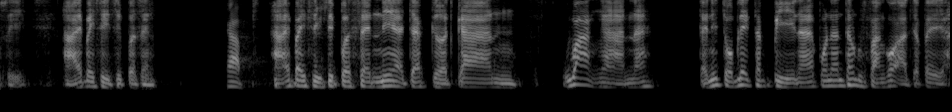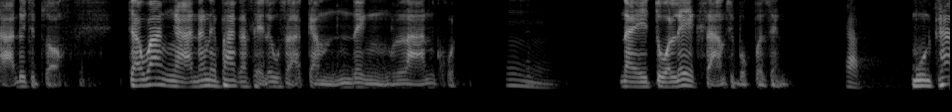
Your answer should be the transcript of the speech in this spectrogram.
2024 หายไป 40เปอร์เซ็นครับ หายไป 40เปอร์เซ็นเนี่ยจะเกิดการว่างงานนะ แต่นี่ตัวเลขทั้งปีนะ เพราะฉะนั้นท่านผู้ฟังก็อาจจะไปหาด้วย 12 จะว่างงานทั้งในภาคเกษตรและอุตสาหกรรม 1 ล้านคนอืมในตัวเลข 36เปอร์เซ็นครับ มูลค่า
